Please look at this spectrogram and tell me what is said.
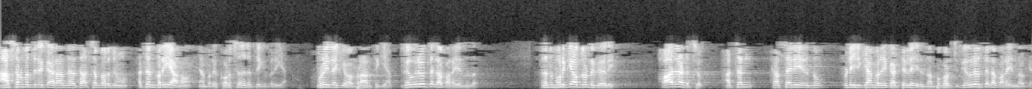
ആശ്രമത്തിലേക്ക് കയറാൻ നേരത്തെ അച്ഛൻ പറഞ്ഞു അച്ഛൻ ഫ്രീ ആണോ ഞാൻ പറയും കുറച്ചു നേരത്തേക്ക് ഫ്രീ മുറിയിലേക്ക് പ്രാർത്ഥിക്കാം. ഗൗരവത്തിലാ പറയുന്നത്. എന്നിട്ട് മുറിക്കകത്തോട്ട് കയറി വാതിലടച്ചു. അച്ഛൻ കസേരയിരുന്നു. ഇവിടെ ഇരിക്കാൻ പറഞ്ഞ് കട്ടിലായിരുന്നു അപ്പൊ കുറച്ച് ഗൗരവത്തിലാ പറയുന്നതൊക്കെ.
